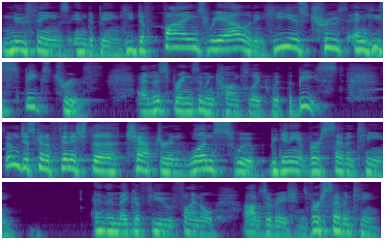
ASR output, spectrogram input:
new things into being. He defines reality. He is truth, and he speaks truth and this brings him in conflict with the beast. So I'm just going to finish the chapter in one swoop, beginning at verse 17, and then make a few final observations. Verse 17,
